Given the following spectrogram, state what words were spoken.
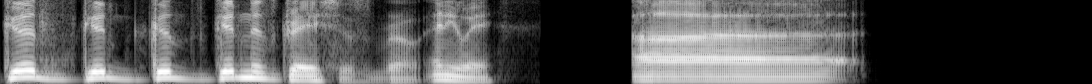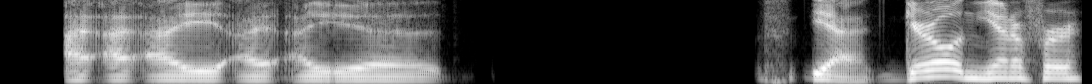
good, good, good. Goodness gracious, bro. Anyway, uh, I I I I, I uh, yeah, Geralt and Yennefer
